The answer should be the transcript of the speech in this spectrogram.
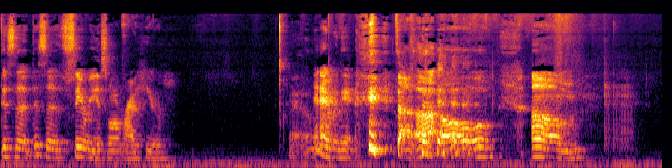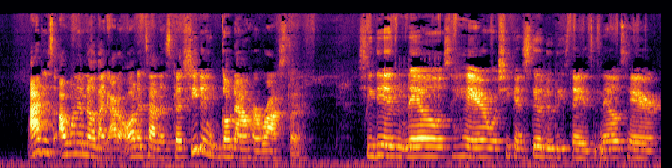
this a this is a serious one right here. It ain't really. uh oh. um, I just I want to know like out of all the talents, cause she didn't go down her roster. She did nails, hair, where she can still do these things. Nails, hair.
